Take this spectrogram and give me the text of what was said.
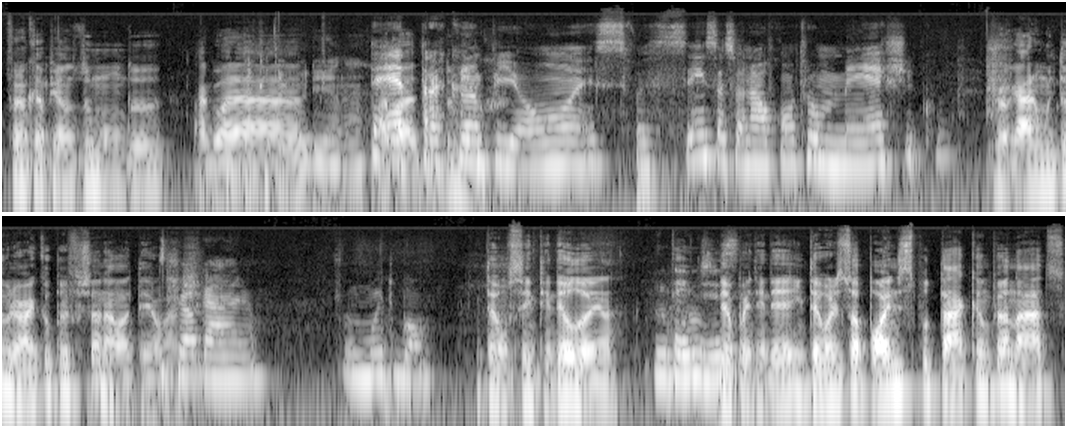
Foram campeões do mundo agora. Na categoria, né? Tetracampeões. Foi sensacional contra o México. Jogaram muito melhor que o profissional, até, eu acho. Jogaram. Foi muito bom. Então, você entendeu, Lorena? Entendi. Deu para entender? Então, eles só podem disputar campeonatos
